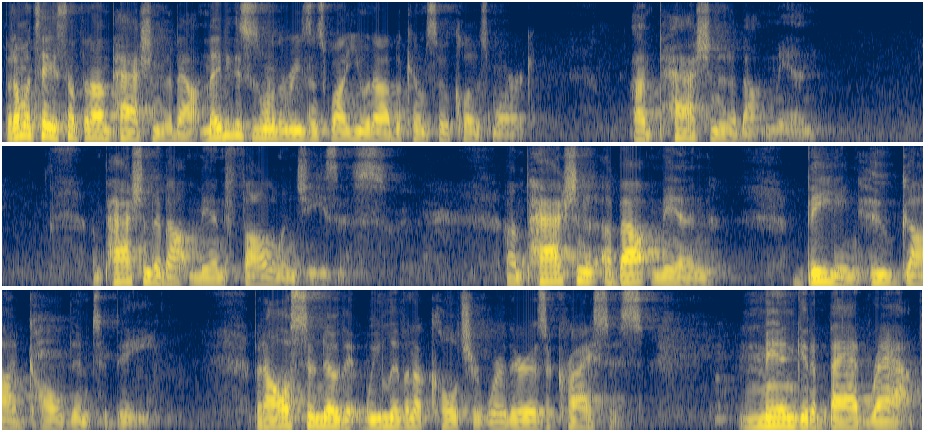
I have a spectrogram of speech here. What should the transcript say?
But I'm going to tell you something I'm passionate about. Maybe this is one of the reasons why you and I become so close, Mark. I'm passionate about men. I'm passionate about men following Jesus. I'm passionate about men being who God called them to be. But I also know that we live in a culture where there is a crisis. Men get a bad rap,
